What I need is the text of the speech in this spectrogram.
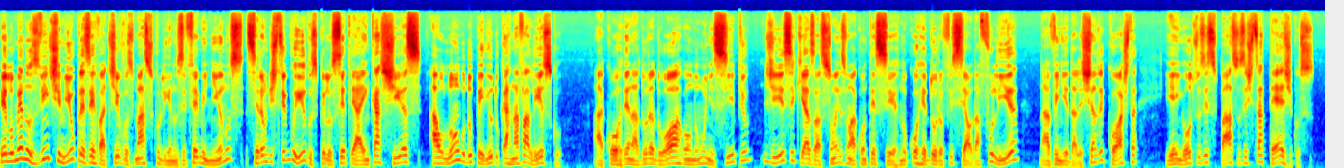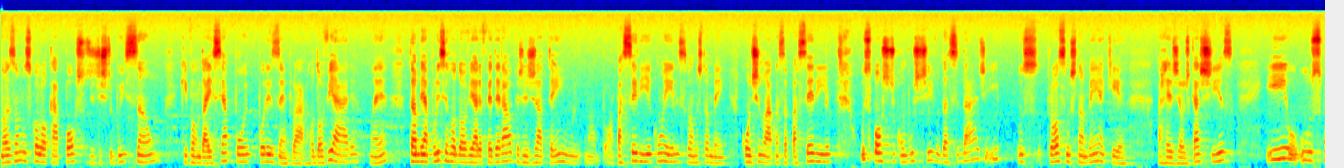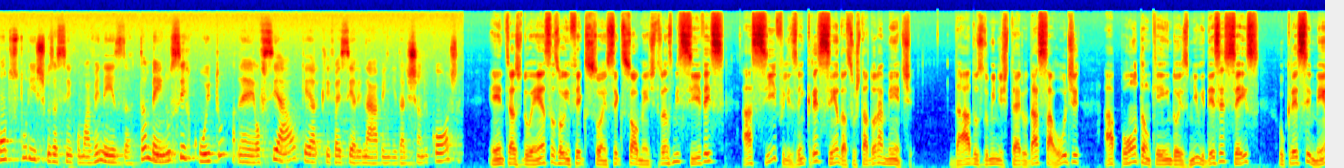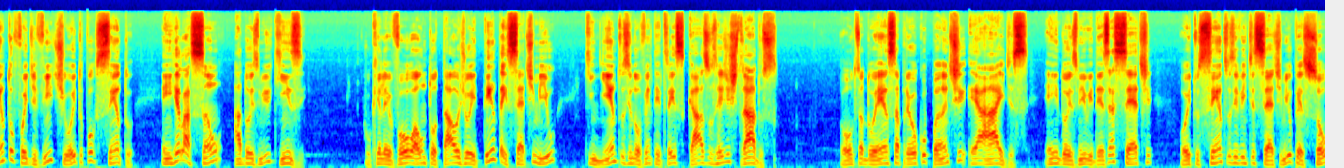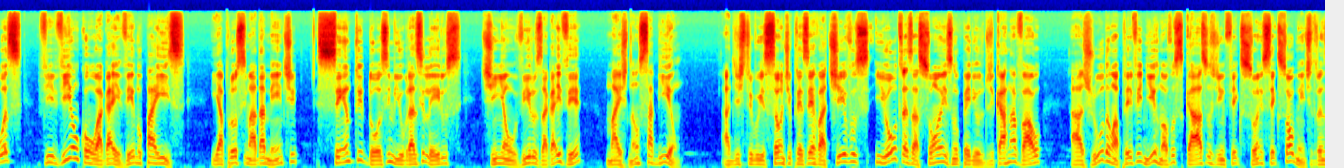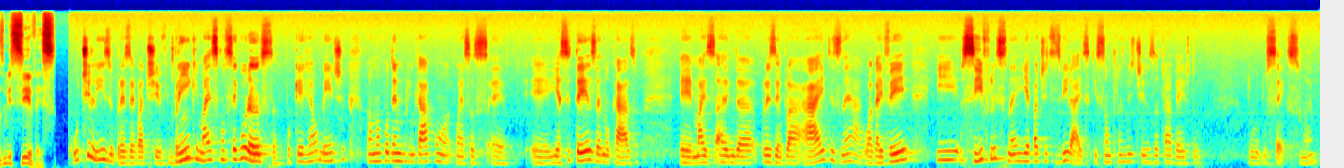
Pelo menos 20 mil preservativos masculinos e femininos serão distribuídos pelo CTA em Caxias ao longo do período carnavalesco. A coordenadora do órgão no município disse que as ações vão acontecer no corredor oficial da Folia, na Avenida Alexandre Costa e em outros espaços estratégicos. Nós vamos colocar postos de distribuição que vão dar esse apoio, por exemplo, a rodoviária, né? também a Polícia Rodoviária Federal, que a gente já tem uma, parceria com eles, vamos também continuar com essa parceria, os postos de combustível da cidade e os próximos também aqui, a região de Caxias, e os pontos turísticos, assim como a Veneza, também no circuito é, oficial, que, é, que vai ser ali na Avenida Alexandre Costa. Entre as doenças ou infecções sexualmente transmissíveis, a sífilis vem crescendo assustadoramente. Dados do Ministério da Saúde apontam que em 2016 o crescimento foi de 28% em relação a 2015, o que levou a um total de 87.593 casos registrados. Outra doença preocupante é a AIDS em 2017, 827 mil pessoas viviam com o HIV no país e aproximadamente 112 mil brasileiros tinham o vírus HIV, mas não sabiam. A distribuição de preservativos e outras ações no período de carnaval ajudam a prevenir novos casos de infecções sexualmente transmissíveis. Utilize o preservativo, brinque mais com segurança, porque realmente nós não podemos brincar com, com essas é, é, ISTs, né, no caso, é, mas ainda, por exemplo, a AIDS, né, o HIV e sífilis né, e hepatites virais, que são transmitidas através do, do, do sexo. Né?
